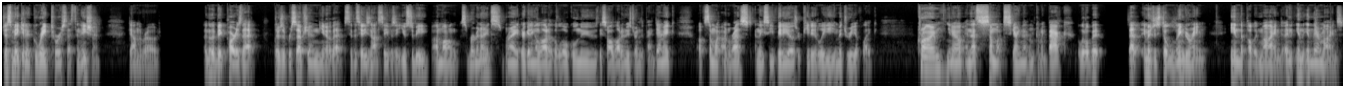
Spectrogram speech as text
just make it a great tourist destination down the road. Another big part is that there's a perception, you know, that the city's not safe as it used to be among suburbanites, right? They're getting a lot of the local news. They saw a lot of news during the pandemic of somewhat unrest, and they see videos repeatedly, imagery of like crime, you know, and that's somewhat scaring them from coming back a little bit. That image is still lingering in the public mind and in, in their minds,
